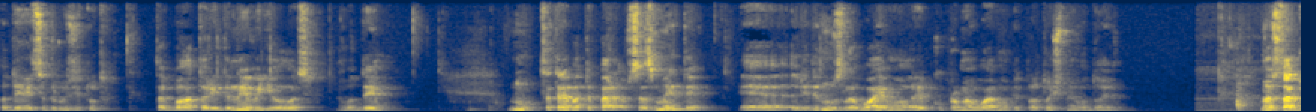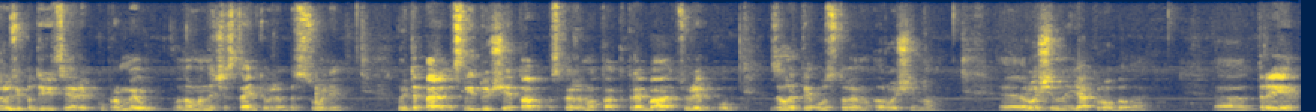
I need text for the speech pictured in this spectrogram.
Подивіться, друзі, тут так багато рідини виділилось, води. Ну, це треба тепер все змити. Е, Рідину зливаємо, рибку промиваємо під проточною водою. Ну ось так, друзі, подивіться, я рибку промив, вона в мене чистенька, вже без солі. Ну і тепер слідуючий етап, скажімо так, треба цю рибку залити оцтовим розчином. Е, Розчин як робимо? Е, Три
